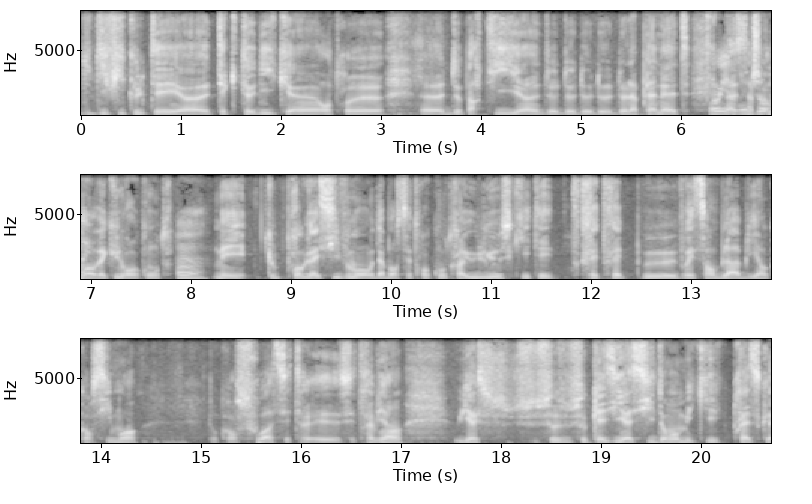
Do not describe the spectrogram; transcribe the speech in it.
de difficultés euh, tectoniques hein, entre euh, deux parties hein, de, la planète Oui, simplement journée. avec une rencontre. Hum. Mais que progressivement, d'abord cette rencontre a eu lieu, ce qui était très très peu vraisemblable il y a encore six mois. Donc en soi, c'est très, c'est très bien. Il y a ce, ce quasi-incident, mais qui est presque,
